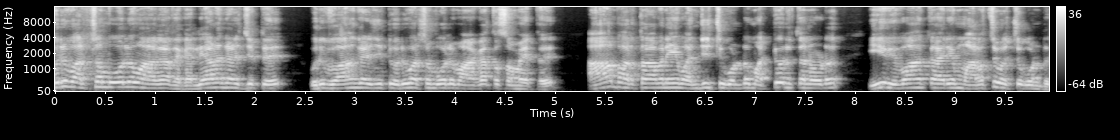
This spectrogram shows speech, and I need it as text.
ഒരു വർഷം പോലും ആകാതെ കല്യാണം കഴിച്ചിട്ട് ഒരു വിവാഹം കഴിഞ്ഞിട്ട് ഒരു വർഷം പോലും ആകാത്ത സമയത്ത് ആ ഭർത്താവിനെ വഞ്ചിച്ചുകൊണ്ട് മറ്റൊരുത്തനോട് ഈ വിവാഹകാര്യം മറച്ചു വെച്ചുകൊണ്ട്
